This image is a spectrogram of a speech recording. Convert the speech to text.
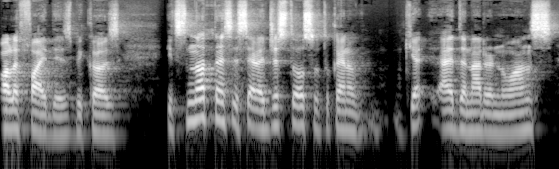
qualify this because it's not necessary just also to kind of get add another nuance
